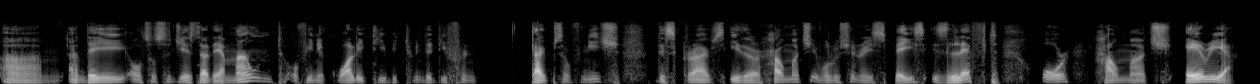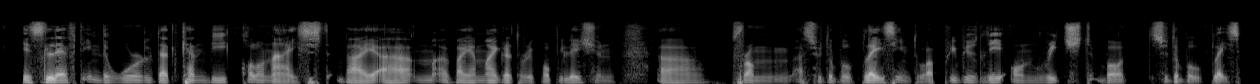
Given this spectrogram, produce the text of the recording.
Um, and they also suggest that the amount of inequality between the different types of niche describes either how much evolutionary space is left or how much area is left in the world that can be colonized by a, by a migratory population uh, from a suitable place into a previously unreached but suitable place.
